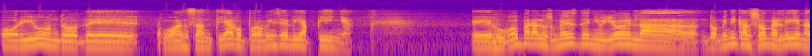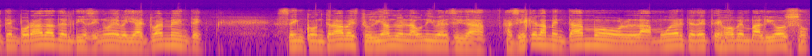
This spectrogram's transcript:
oriundo de Juan Santiago, provincia de Elías Piña. Eh, jugó para los Mets de New York en la Dominican Summer League en la temporada del 19 y actualmente se encontraba estudiando en la universidad. Así es que lamentamos la muerte de este joven valioso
